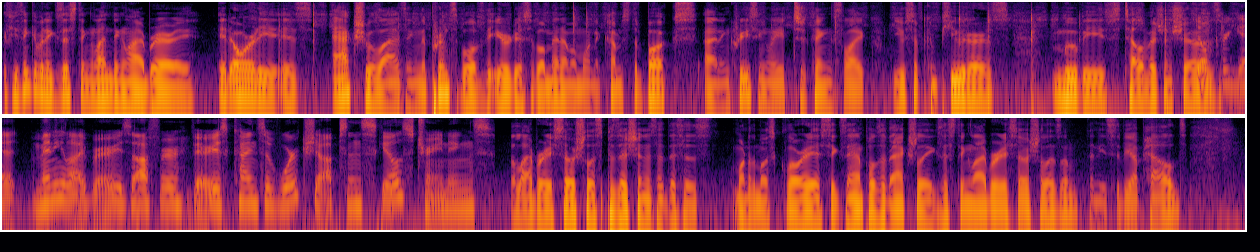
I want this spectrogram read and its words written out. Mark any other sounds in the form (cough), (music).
If you think of an existing lending library, it already is actualizing the principle of the irreducible minimum when it comes to books and increasingly to things like use of computers, movies, television shows. Don't forget, many libraries offer various kinds of workshops and skills trainings. The library socialist position is that this is one of the most glorious examples of actually existing library socialism that needs to be upheld.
